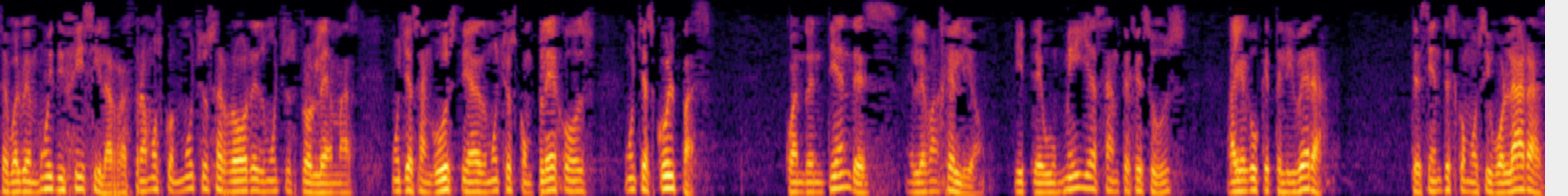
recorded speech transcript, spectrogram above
se vuelve muy difícil, arrastramos con muchos errores, muchos problemas, muchas angustias, muchos complejos, muchas culpas. Cuando entiendes el Evangelio y te humillas ante Jesús, hay algo que te libera. Te sientes como si volaras.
